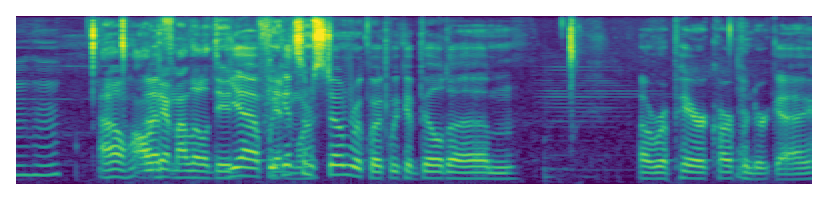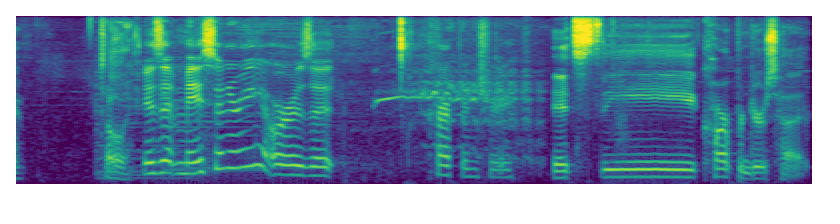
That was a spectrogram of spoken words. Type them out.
Mm-hmm. Oh, I'll If- get my little dude. Yeah, if we getting get some more. stone real quick, we could build um, a repair carpenter guy. Totally. Is it masonry or is it carpentry? It's the carpenter's hut.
